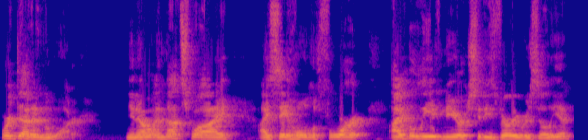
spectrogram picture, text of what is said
we're dead in the water. You know, and that's why I say hold the fort. I believe New York City is very resilient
